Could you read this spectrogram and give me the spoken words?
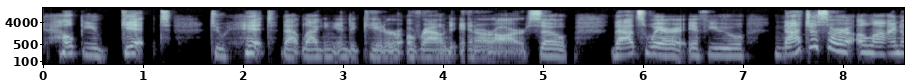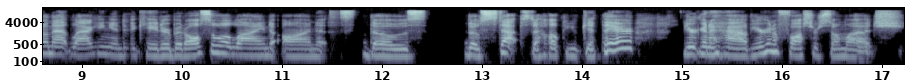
help you get to hit that lagging indicator around NRR. So that's where if you not just are aligned on that lagging indicator but also aligned on those those steps to help you get there, you're going to have you're going to foster so much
